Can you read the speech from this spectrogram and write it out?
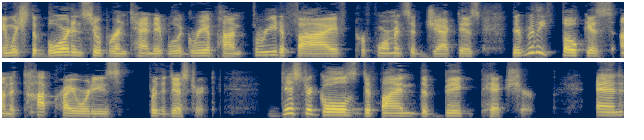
in which the board and superintendent will agree upon three to five performance objectives that really focus on the top priorities for the district. District goals define the big picture, and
